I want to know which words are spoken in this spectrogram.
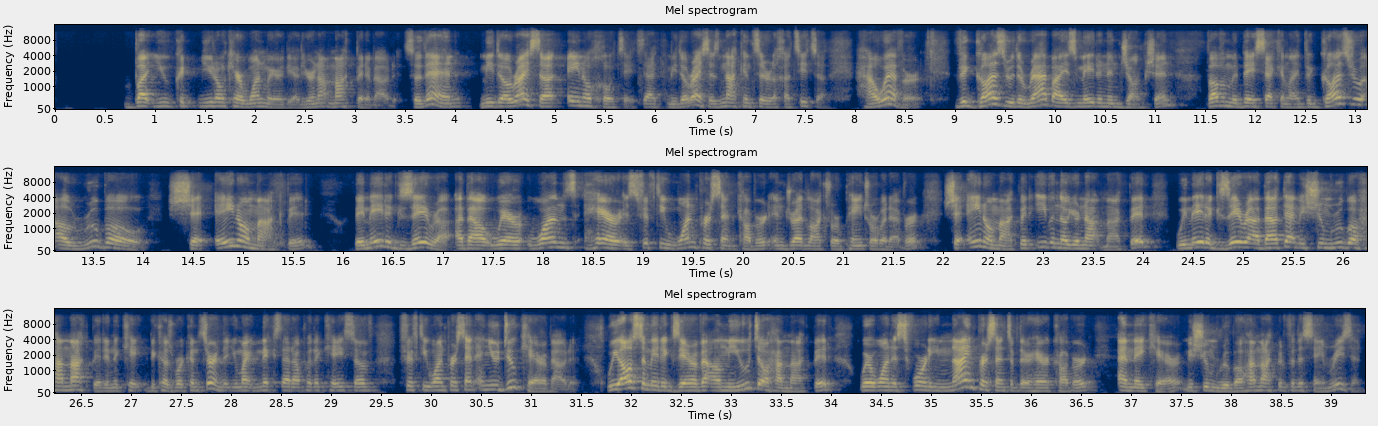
but you could you don't care one way or the other. You're not makbid about it. So then midoraisa eno chotzetz. That midoraisa is not considered a chatzitza. However, the gazru, the rabbis made an injunction. Vavamid second line. The gazru al rubo she'eno makbid they made a gzera about where one's hair is 51% covered in dreadlocks or paint or whatever. She'eno makbid, even though you're not makbid. We made a gzera about that, mishum rubo hamakbid, in a case, because we're concerned that you might mix that up with a case of 51% and you do care about it. We also made a gzera al miuto hamakbid, where one is 49% of their hair covered and they care, mishum rubo hamakbid for the same reason.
